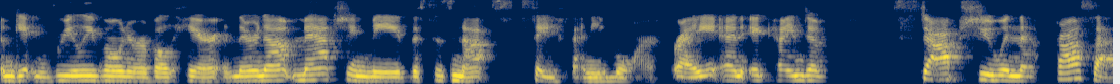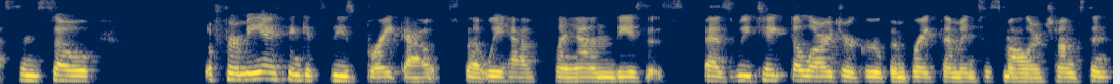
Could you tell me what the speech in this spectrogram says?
I'm getting really vulnerable here and they're not matching me. This is not safe anymore, right? And it kind of stops you in that process. And so for me, I think it's these breakouts that we have planned, these as, as we take the larger group and break them into smaller chunks. And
